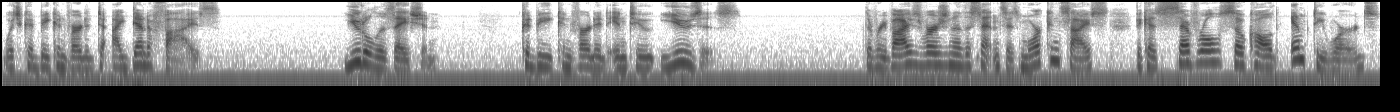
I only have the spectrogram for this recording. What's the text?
which could be converted to identifies? Utilization could be converted into uses. The revised version of the sentence is more concise because several so-called empty words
